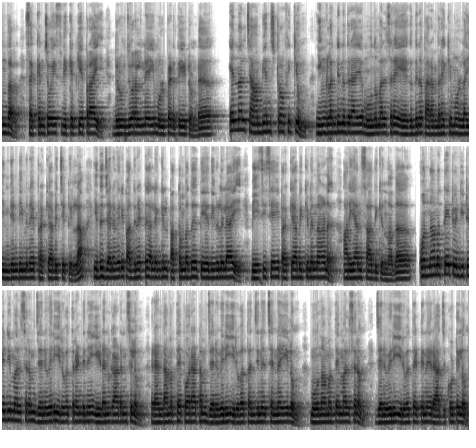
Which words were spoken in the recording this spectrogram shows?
Sundar second choice wicket കീപ്പറായി ധ്രുവ് ജുറലിനെയും ഉൾപ്പെടുത്തിയിട്ടുണ്ട്. എന്നാൽ ചാമ്പ്യൻസ് ട്രോഫിക്കും ഇംഗ്ലണ്ടിനെതിരായ മൂന്ന് മത്സര ഏകദിന പരമ്പരയ്ക്കുമുള്ള ഇന്ത്യൻ ടീമിനെ പ്രഖ്യാപിച്ചിട്ടില്ല. ഇത് ജനുവരി പതിനെട്ട് അല്ലെങ്കിൽ പത്തൊമ്പത് തീയതികളിലായി ബി സി സി ഐ പ്രഖ്യാപിക്കുമെന്നാണ് അറിയാൻ സാധിക്കുന്നത്. ഒന്നാമത്തെ ട്വന്റി ട്വന്റി മത്സരം ജനുവരി ഇരുപത്തിരണ്ടിന് ഈഡൻ ഗാർഡൻസിലും രണ്ടാമത്തെ പോരാട്ടം ജനുവരി ഇരുപത്തഞ്ചിന് ചെന്നൈയിലും മൂന്നാമത്തെ മത്സരം ജനുവരി ഇരുപത്തെട്ടിന് രാജ്കോട്ടിലും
